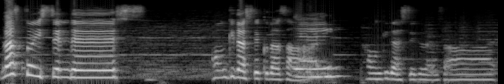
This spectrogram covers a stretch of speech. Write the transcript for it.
ラスト一戦でーす。本気出してください。えー、本気出してください。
